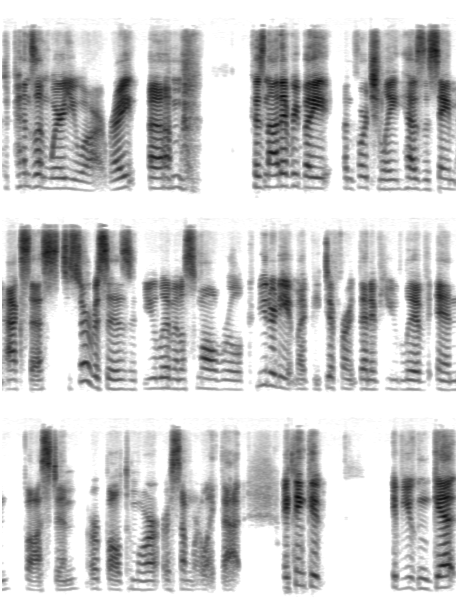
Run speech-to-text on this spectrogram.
depends on where you are, right? Um, because not everybody, unfortunately, has the same access to services. If you live in a small rural community, it might be different than if you live in Boston or Baltimore or somewhere like that. I think if, if you can get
